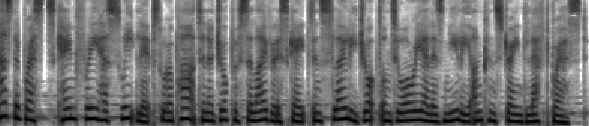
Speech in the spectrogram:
As the breasts came free, her sweet lips were apart and a drop of saliva escaped and slowly dropped onto Ariella's newly unconstrained left breast.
